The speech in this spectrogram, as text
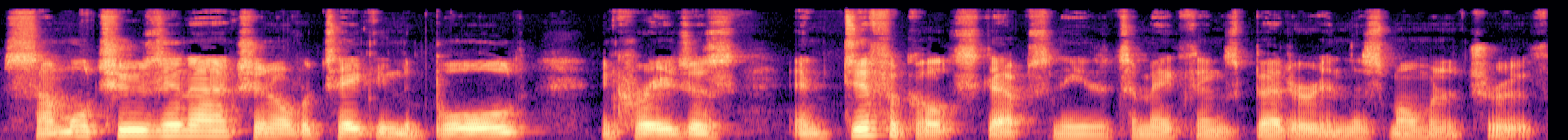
Some will choose inaction over taking the bold and courageous and difficult steps needed to make things better in this moment of truth.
